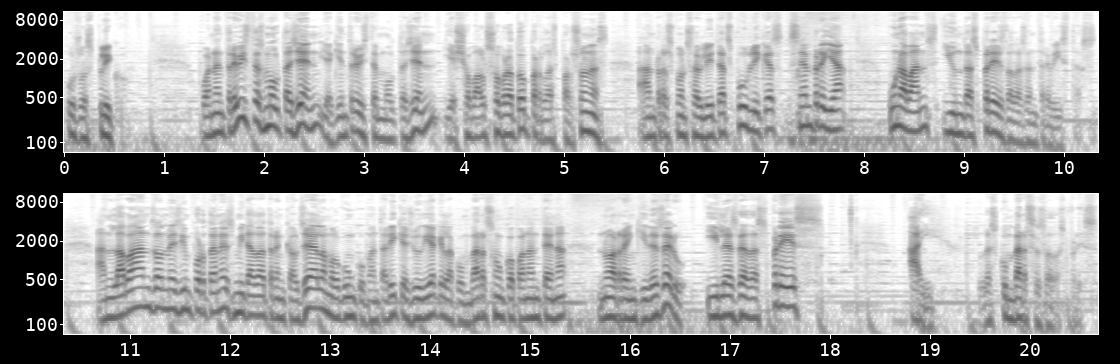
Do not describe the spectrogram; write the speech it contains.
Us ho explico. Quan entrevistes molta gent, i aquí entrevistem molta gent, i això val sobretot per les persones amb responsabilitats públiques, sempre hi ha un abans i un després de les entrevistes. En l'abans, el més important és mirar de trencar el gel amb algun comentari que ajudi a que la conversa un cop en antena no arrenqui de zero. I les de després... Ai, les converses de després.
